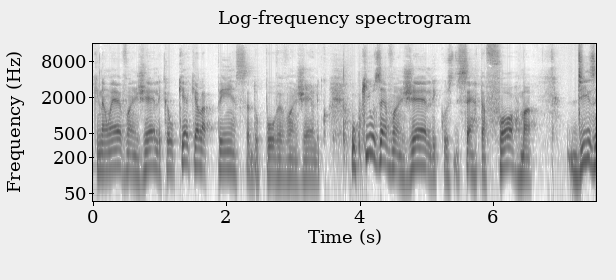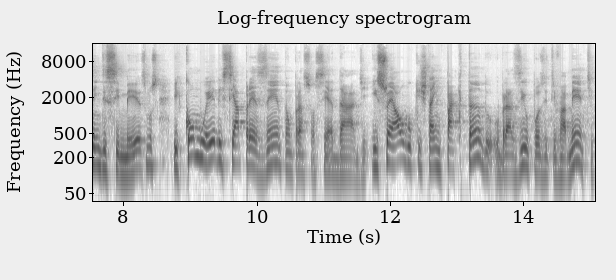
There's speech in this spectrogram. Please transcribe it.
que não é evangélica, o que é que ela pensa do povo evangélico? O que os evangélicos, de certa forma, dizem de si mesmos e como eles se apresentam para a sociedade? Isso é algo que está impactando o Brasil positivamente?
